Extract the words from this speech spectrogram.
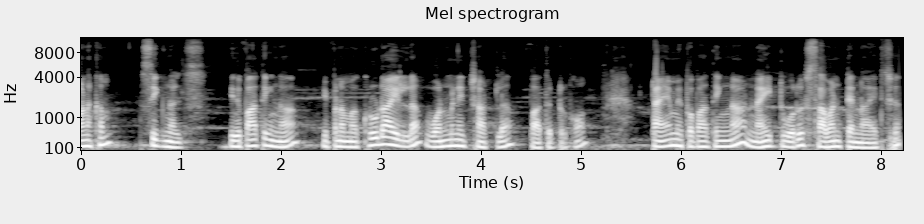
வணக்கம் சிக்னல்ஸ் இது பார்த்தீங்கன்னா இப்போ நம்ம க்ரூடாயிலில் ஒன் மினிட் சார்ட்டில் பார்த்துட்ருக்கோம் டைம் இப்போ பார்த்தீங்கன்னா நைட் ஒரு செவன் டென் ஆயிடுச்சு.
